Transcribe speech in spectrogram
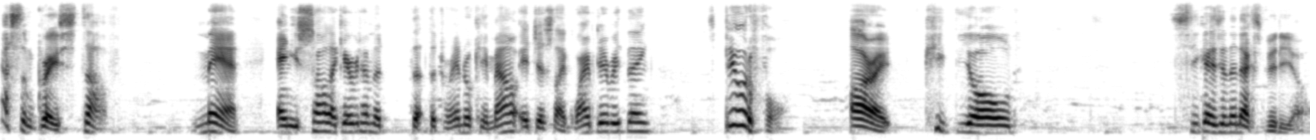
That's some great stuff. Man. And you saw like every time the, the, the tornado came out, it just like wiped everything. It's beautiful. Alright keep the old. See you guys in the next video.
